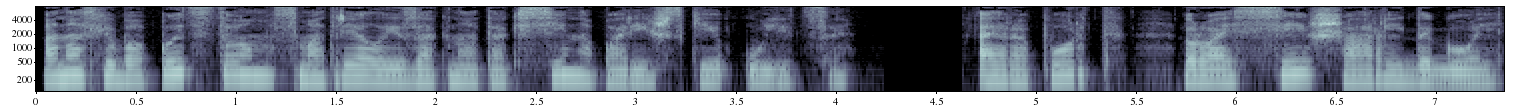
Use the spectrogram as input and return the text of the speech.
Она с любопытством смотрела из окна такси на парижские улицы. Аэропорт Руасси-Шарль-де-Голь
